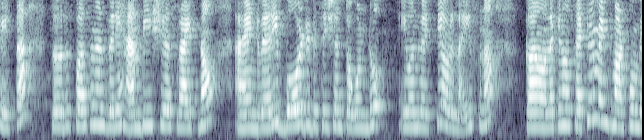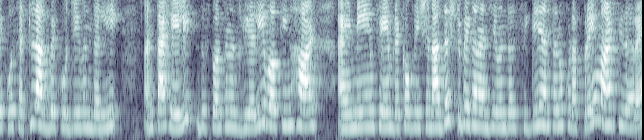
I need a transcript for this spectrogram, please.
ಹೇಳ್ತಾ. So this person is very ambitious right ನಾವು ಆ್ಯಂಡ್ ವೆರಿ ಬೋಲ್ಡ್ ಡಿಸಿಷನ್ ತಗೊಂಡು ಈ ಒಂದು ವ್ಯಕ್ತಿ ಅವರ ಲೈಫ್ನ ಲೈಕ್ ಏನೋ ಸೆಟಲ್ಮೆಂಟ್ ಮಾಡ್ಕೊಬೇಕು ಸೆಟ್ಲ್ ಆಗಬೇಕು ಜೀವನದಲ್ಲಿ. ಅಂತ ಹೇಳಿ this person is really working hard and name fame recognition ಆದಷ್ಟು ಬೇಗ ನನ್ನ ಜೀವನದಲ್ಲಿ ಸಿಗಲಿ ಅಂತಲೂ ಕೂಡ ಪ್ರೇ ಮಾಡ್ತಿದ್ದಾರೆ.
